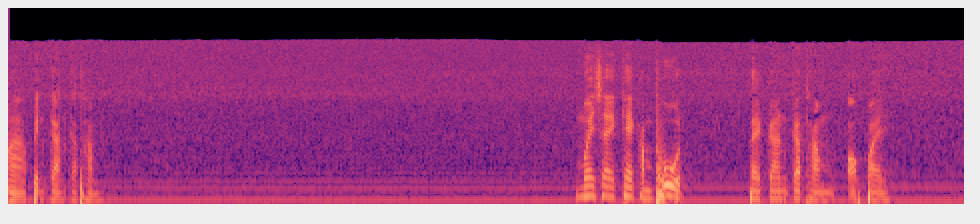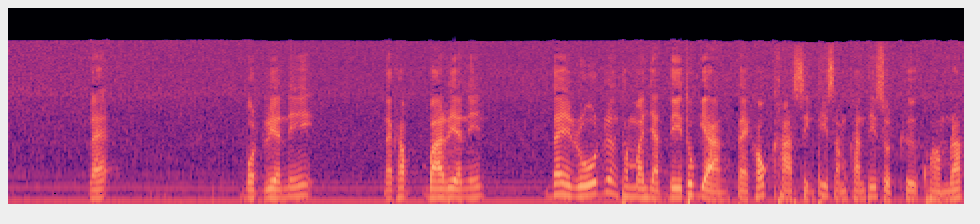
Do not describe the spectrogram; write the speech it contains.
มาเป็นการกระทำไม่ใช่แค่คำพูด แต่การกระทำออกไป และบทเรียนนี้นะครับบาเรียนนี้ได้รู้เรื่องธรรมบัญญัติดีทุกอย่าง แต่เขาขาดสิ่งที่สำคัญที่สุดคือความรัก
